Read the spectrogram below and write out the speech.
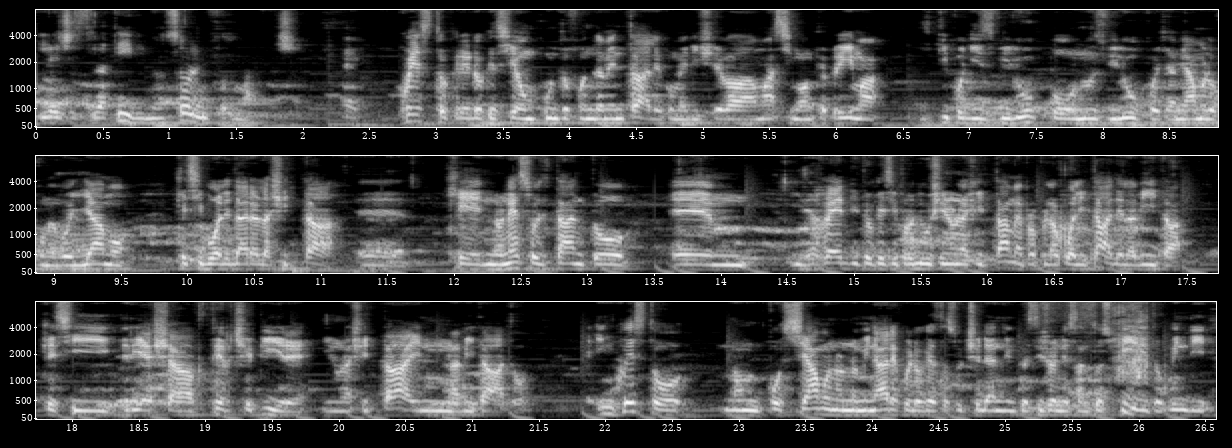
legislativi, non solo informatici. Eh, questo credo che sia un punto fondamentale, come diceva Massimo anche prima, il tipo di sviluppo o non sviluppo, chiamiamolo come vogliamo, che si vuole dare alla città, eh, che non è soltanto ehm, il reddito che si produce in una città, ma è proprio la qualità della vita che si riesce a percepire in una città e in un abitato. In questo non possiamo non nominare quello che sta succedendo in questi giorni a Santo Spirito, quindi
